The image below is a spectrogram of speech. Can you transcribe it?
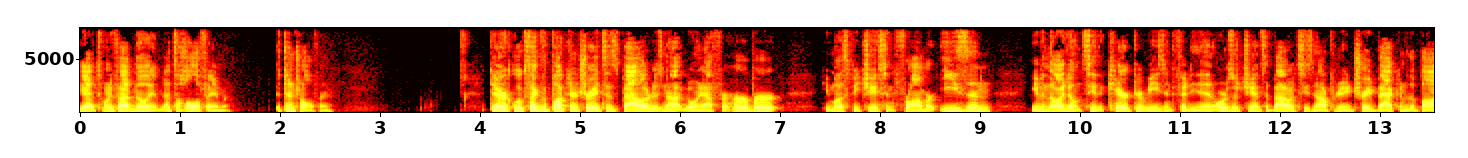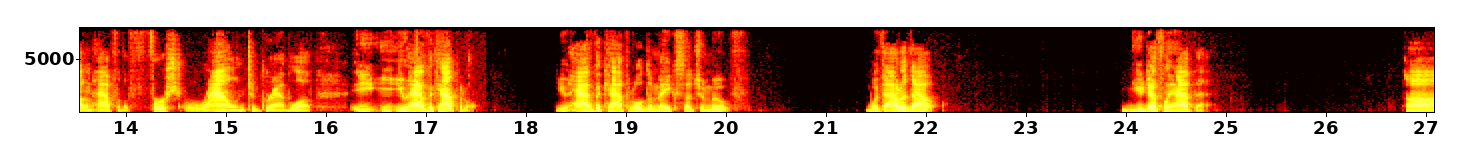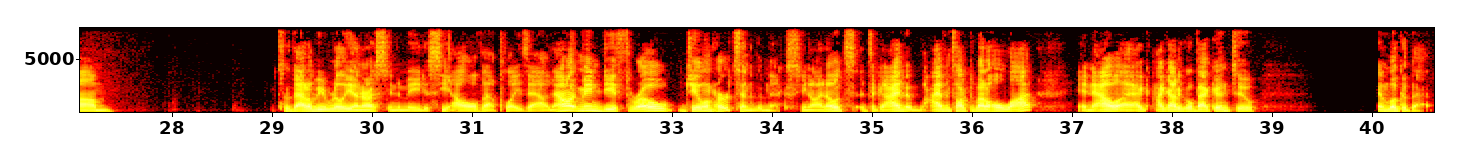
Yeah, 25 million. That's a Hall of Famer. Potential Hall of Famer. Derek, looks like the Buckner trade says Ballard is not going after Herbert. He must be chasing Fromm or Eason, even though I don't see the character of Eason fitting in. Or is there a chance that Ballard sees an opportunity to trade back into the bottom half of the first round to grab Love? You, you have the capital. You have the capital to make such a move. Without a doubt. You definitely have that. Um, so that'll be really interesting to me to see how all that plays out. Now, I mean, do you throw Jalen Hurts into the mix? You know, I know it's it's a guy that I haven't talked about a whole lot, and now I I got to go back into and look at that.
